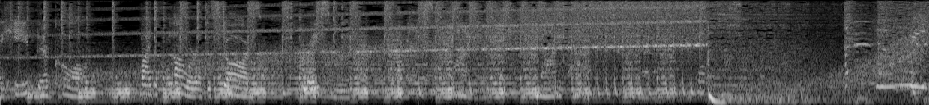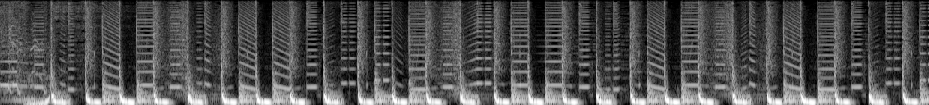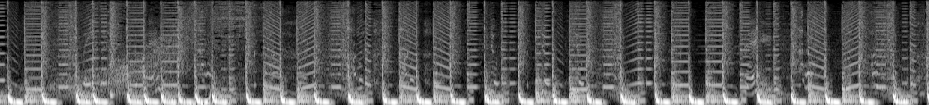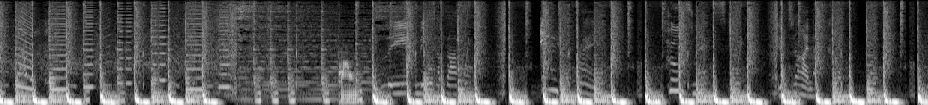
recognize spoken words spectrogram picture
I heed their call. By the power of the stars, grace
